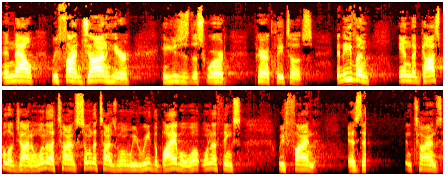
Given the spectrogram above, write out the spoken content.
And now we find John here, he uses this word, parakletos. And even in the Gospel of John, and one of the times, some of the times when we read the Bible, one of the things we find is that sometimes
